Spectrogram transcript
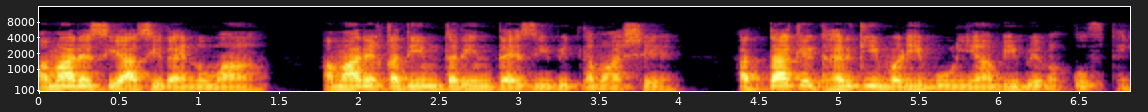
ہمارے سیاسی رہنما، ہمارے قدیم ترین تہذیبی تماشے، حتیٰ کہ گھر کی بڑی بوڑھیاں بھی بے وقوف تھیں۔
